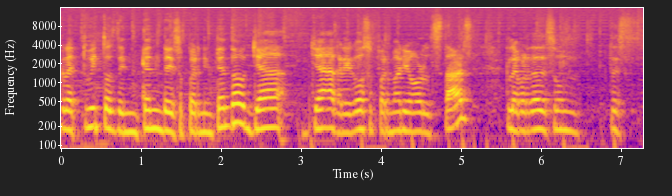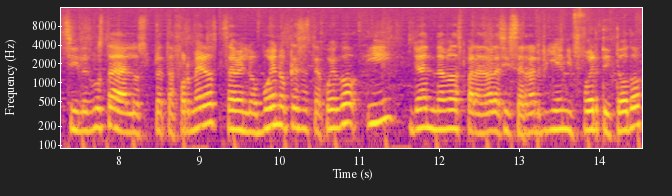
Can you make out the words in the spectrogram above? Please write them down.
gratuitos de Nintendo de Super Nintendo ya, ya agregó Super Mario All Stars. La verdad es un pues, si les gusta a los plataformeros, saben lo bueno que es este juego. Y ya nada más para ahora sí cerrar bien y fuerte y todo.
